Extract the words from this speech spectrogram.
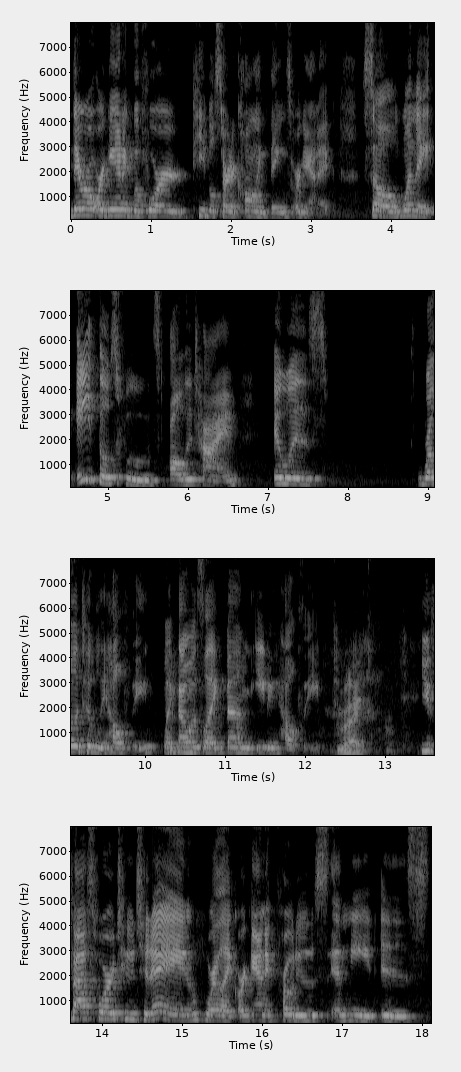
they were organic before people started calling things organic. So when they ate those foods all the time, it was relatively healthy. Like that Mhm. was like them eating healthy. Right. You fast forward to today where like organic produce and meat is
